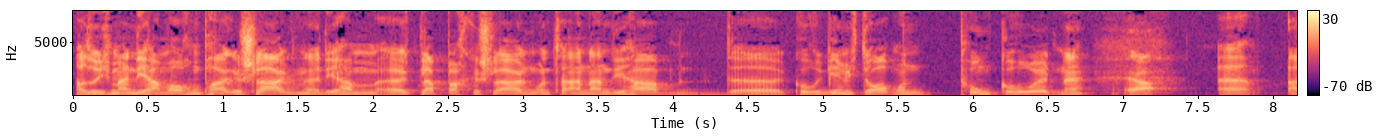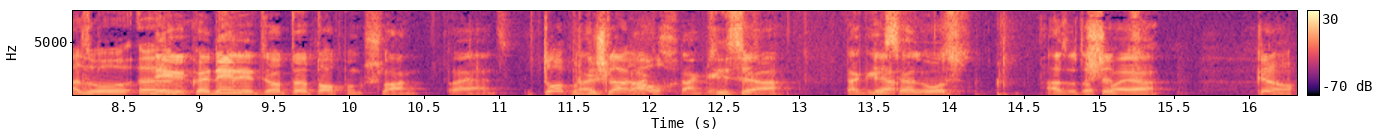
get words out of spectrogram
Also ich meine, die haben auch ein paar geschlagen. Ne? Die haben äh, Gladbach geschlagen unter anderem. Die haben, äh, korrigiere mich, Dortmund Punkt geholt. Ne? Ja. Äh, also äh, Nee, nee, nee, Dort- Dort- Dortmund geschlagen. 3-1. Dortmund Da- geschlagen da, auch. Da ging es ja, da ging's Ja. ja. los. Also das Stimmt. war ja. Genau.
